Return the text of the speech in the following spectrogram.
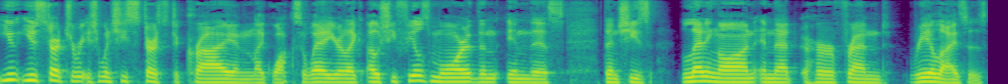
You you start to re- when she starts to cry and like walks away. You're like, oh, she feels more than in this than she's letting on, and that her friend realizes.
